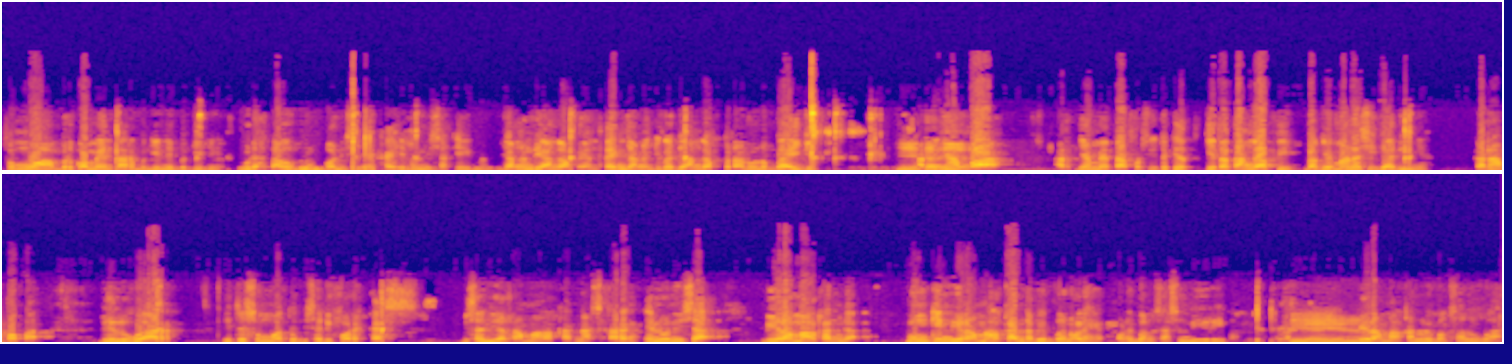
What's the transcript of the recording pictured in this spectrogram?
semua berkomentar begini-begini. Udah tahu belum kondisinya kayak Indonesia kayak gimana? Jangan dianggap enteng, jangan juga dianggap terlalu lebay gitu. Yeah, Artinya yeah. apa? Artinya metaverse itu kita, kita tanggapi. Bagaimana sih jadinya? Karena apa Pak? Di luar itu semua tuh bisa di forecast, bisa hmm. diramalkan. Nah sekarang Indonesia diramalkan nggak? mungkin diramalkan tapi bukan oleh oleh bangsa sendiri pak. Iya, iya. diramalkan oleh bangsa luar.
